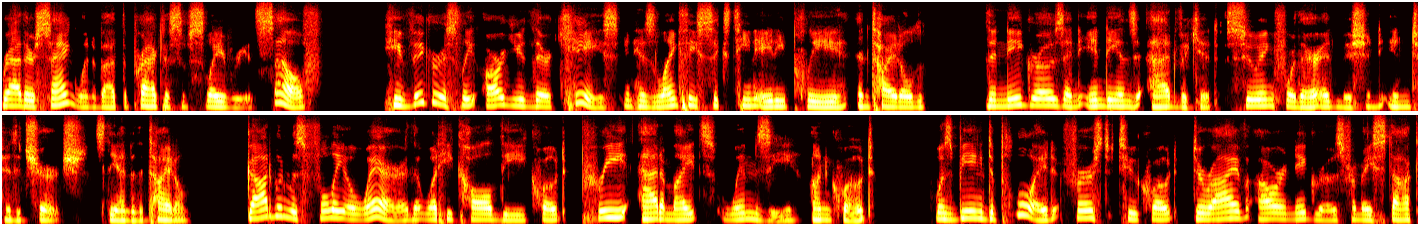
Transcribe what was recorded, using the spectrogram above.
Rather sanguine about the practice of slavery itself, he vigorously argued their case in his lengthy 1680 plea entitled The Negroes and Indians Advocate Suing for Their Admission into the Church. It's the end of the title. Godwyn was fully aware that what he called the quote pre Adamites whimsy unquote was being deployed first to quote derive our Negroes from a stock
